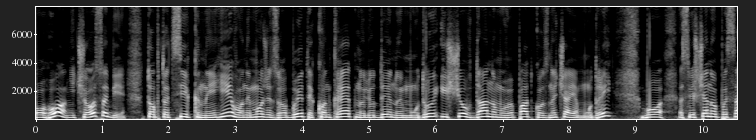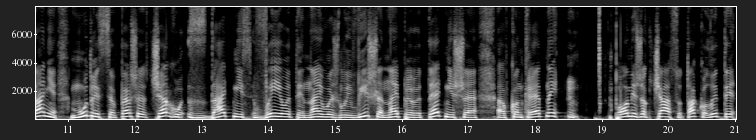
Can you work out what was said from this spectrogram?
Ого, нічого собі. Тобто ці книги вони можуть зробити конкретну людину мудрою, і що в даному випадку означає мудрий, бо в священному писанні мудрість це в першу чергу здатність виявити найважливіше, найпріоритетніше в конкретний. Проміжок часу, так, коли ти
